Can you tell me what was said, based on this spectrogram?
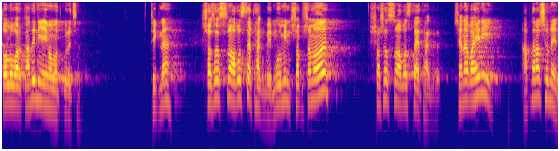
তলোয়ার কাঁধে নিয়ে ইমামত করেছেন। ঠিক না? সশস্ত্র অবস্থায় থাকবে। মুমিন সবসময় সশস্ত্র অবস্থায় থাকবে। সেনাবাহিনী, আপনারা শুনেন,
